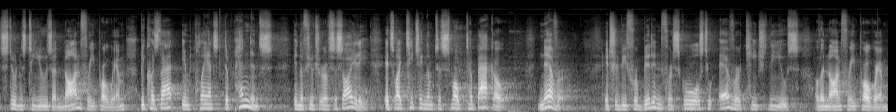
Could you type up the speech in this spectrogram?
students to use a non free program because that implants dependence in the future of society. It's like teaching them to smoke tobacco. Never. It should be forbidden for schools to ever teach the use of a non free program.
